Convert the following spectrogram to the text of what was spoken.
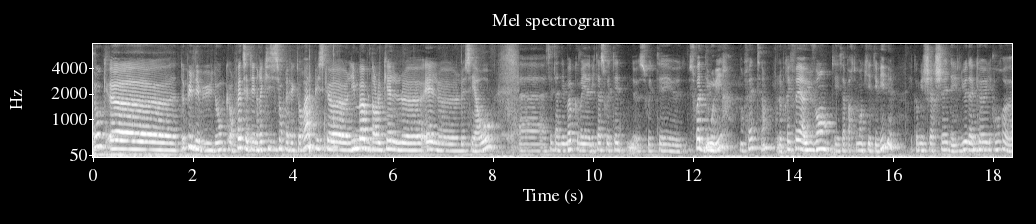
Donc, euh, depuis le début, donc en fait, c'était une réquisition préfectorale puisque l'immeuble dans lequel est le, CAO, euh, c'est un immeuble que Mayenne Habitat souhaitait, euh, souhaitait souhaite démolir, en fait. hein. Le préfet a eu vent des appartements qui étaient vides et comme il cherchait des lieux d'accueil pour euh,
